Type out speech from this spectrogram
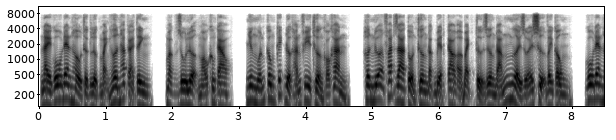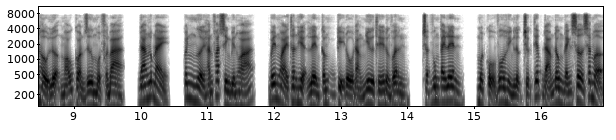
này gỗ đen hầu thực lực mạnh hơn hắc cải tinh, mặc dù lượng máu không cao, nhưng muốn công kích được hắn phi thường khó khăn, hơn nữa phát ra tổn thương đặc biệt cao ở bạch tử dương đám người dưới sự vây công, gỗ đen hầu lượng máu còn dư một phần ba, đang lúc này, quanh người hắn phát sinh biến hóa bên ngoài thân hiện lên cấm kỵ đồ đằng như thế đường vân chật vung tay lên, một cổ vô hình lực trực tiếp đám đông đánh sơ sát mở,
